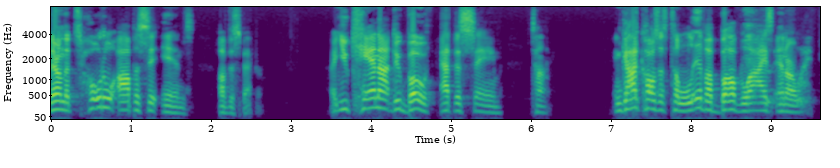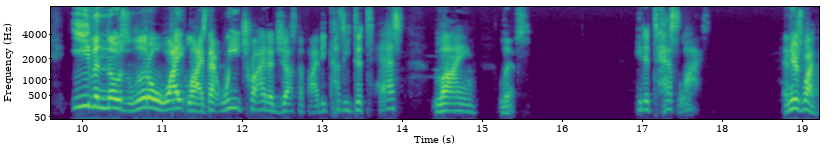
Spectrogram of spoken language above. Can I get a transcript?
they're on the total opposite ends of the spectrum. You cannot do both at the same time. And God calls us to live above lies in our life. Even those little white lies that we try to justify because he detests lying lips. He detests lies. And here's why.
